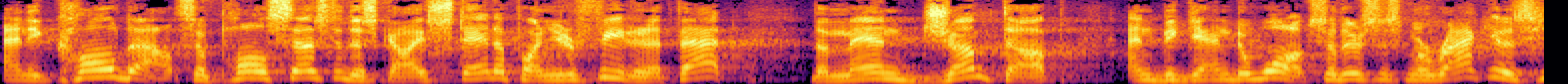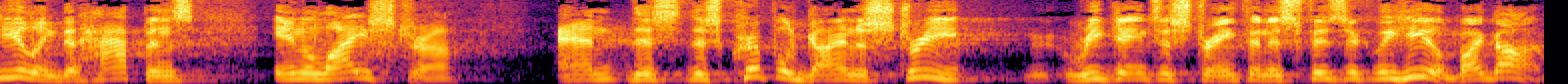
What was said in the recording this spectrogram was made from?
and he called out. So Paul says to this guy, Stand up on your feet. And at that, the man jumped up and began to walk. So there's this miraculous healing that happens in Lystra, and this, this crippled guy in the street regains his strength and is physically healed by God.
